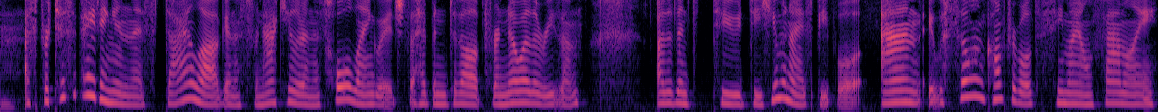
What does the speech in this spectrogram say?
mm. as participating in this dialogue and this vernacular and this whole language that had been developed for no other reason other than to dehumanize people. And it was so uncomfortable to see my own family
